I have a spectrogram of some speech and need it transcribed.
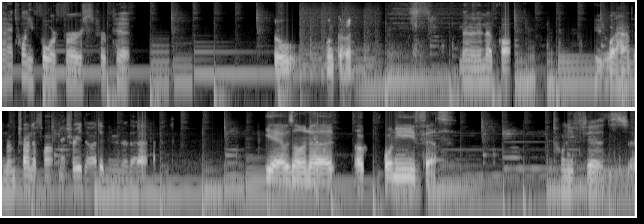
and a 24 first for Pitt. oh, okay. And then it ended up falling. What happened? I'm trying to find the trade though. I didn't even know that happened. Yeah, it was on uh, oh, 25th. 25th. So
